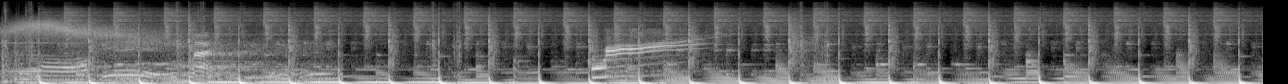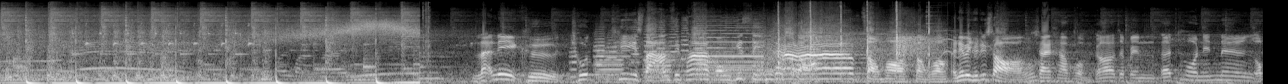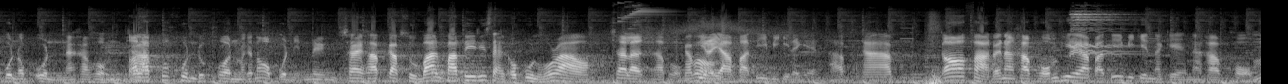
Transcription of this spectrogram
และนี่คือชุดที่ 35 ของพี่สิงห์ครับสองพอสองพออันนี้เป็นชุดที่2ใช่ครับผมก็จะเป็นเอิร์ธโทนนิดนึงอบอุ่นอบอุ่นนะครับผมต้อนรับพวกคุณทุกคนมันก็ต้องอบอุ่นนิดนึง ใช่ครับกลับสู่บ้านปาร์ตี้ที่แสนอบอุ่นของเรา ใช่แล้วครับผมครับผม พิรยาปาร์ตี้บิกินอเกนครับ ครับ ก็ฝากด้วยนะครับผมพิรยาปาร์ตี้บิกินอเกนนะครับผม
